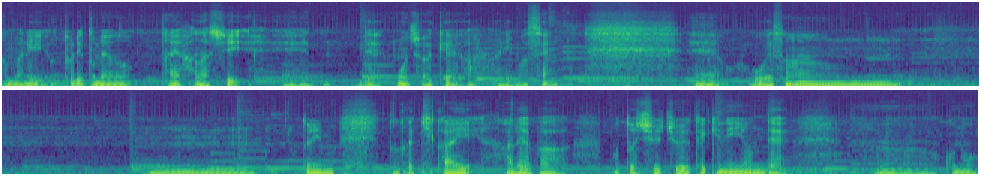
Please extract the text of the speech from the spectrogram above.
あんまり取り留めのない話、えー、で申し訳ありません、えー、大江さん当になんか機会あればもっと集中的に読んでうんこの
